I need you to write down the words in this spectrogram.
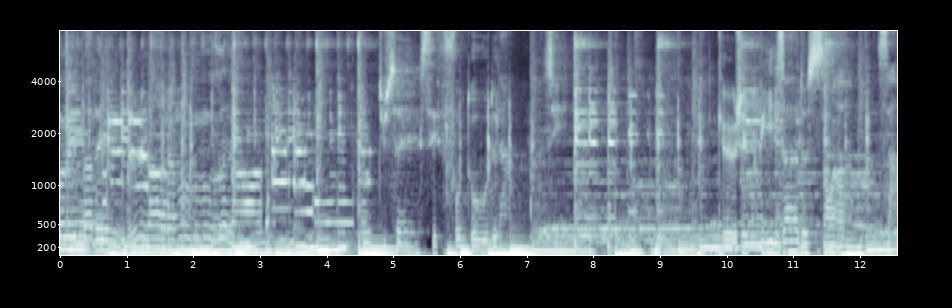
sur les pavés de l'amour. Tu sais, ces photos de l'Asie que j'ai prise à 200 ça.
